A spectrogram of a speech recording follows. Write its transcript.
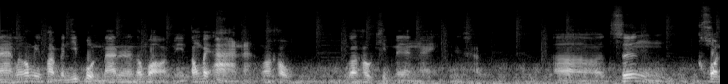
มาก แล้วก็มีความเป็นญี่ปุ่นมากเลยนะต้องบอกแบบนี้ต้องไปอ่านนะว่าเขาว่าเขาคิดมายังไงนะครับซึ่งคน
